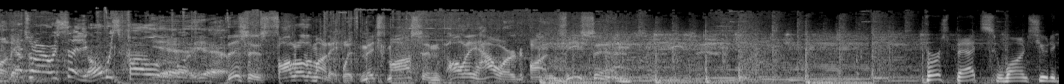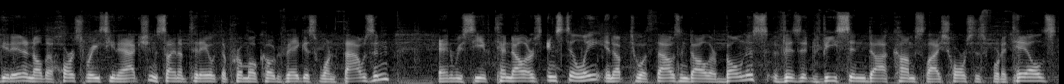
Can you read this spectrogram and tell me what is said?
Money. That's what I always say. You always follow the money. yeah. This is Follow the Money with Mitch Moss and Pauly Howard on VSIN. First Bets wants you to get in on all the horse racing action. Sign up today with the promo code Vegas1000 and receive $10 instantly and up to a $1,000 bonus. Visit vsin.com slash horses for details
